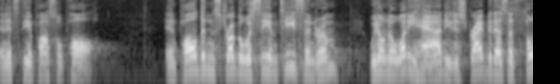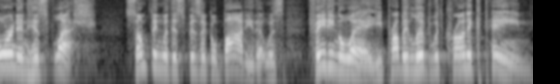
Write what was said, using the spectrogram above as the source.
and it's the Apostle Paul. And Paul didn't struggle with CMT syndrome. We don't know what he had. He described it as a thorn in his flesh, something with his physical body that was fading away. He probably lived with chronic pain.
